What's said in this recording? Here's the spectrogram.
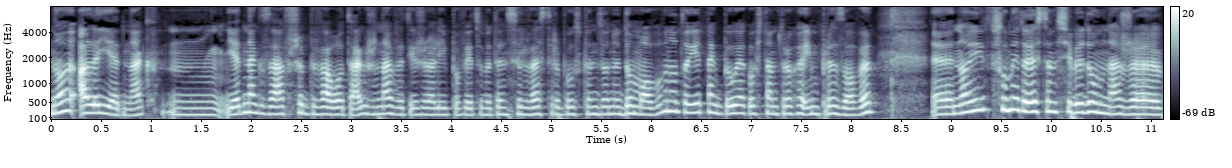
No, ale jednak, mm, jednak zawsze bywało tak, że nawet jeżeli powiedzmy ten Sylwester był spędzony domowo, no to jednak był jakoś tam trochę imprezowy. E, no i w sumie to jestem z siebie dumna, że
